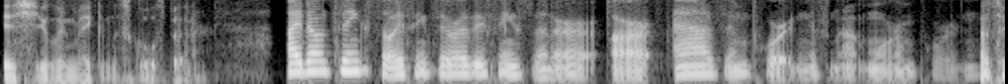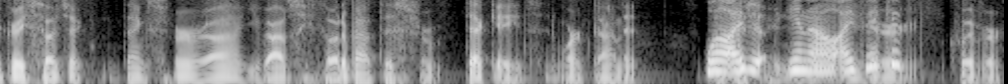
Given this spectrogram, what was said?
issue in making the schools better. I don't think so. I think there are other things that are are as important, if not more important. That's a great subject. Thanks for uh, you've obviously thought about this for decades and worked on it. Well, I- you know, I think it's- quiver.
